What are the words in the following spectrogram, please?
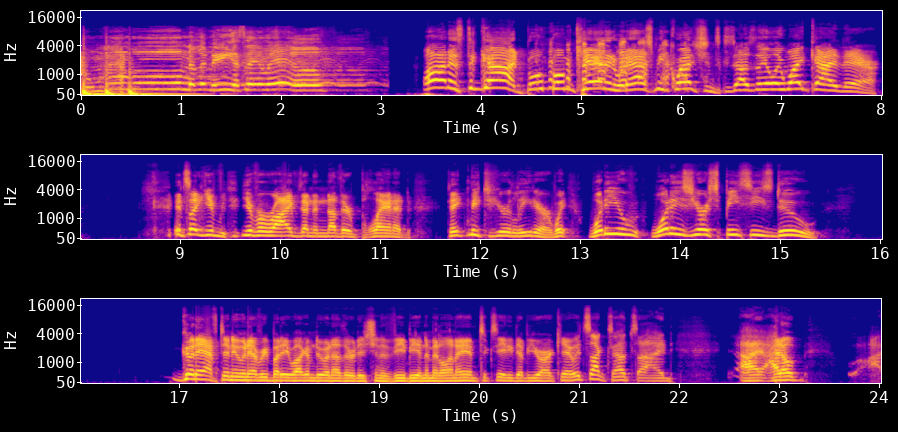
Boom boom boom, now let me say well. Honest to God, Boom Boom Cannon would ask me questions because I was the only white guy there. It's like you've you've arrived on another planet. Take me to your leader. Wait, what do you? What does your species do? Good afternoon, everybody. Welcome to another edition of VB in the Middle on AM 680 WRKO. It sucks outside. I I don't. I,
